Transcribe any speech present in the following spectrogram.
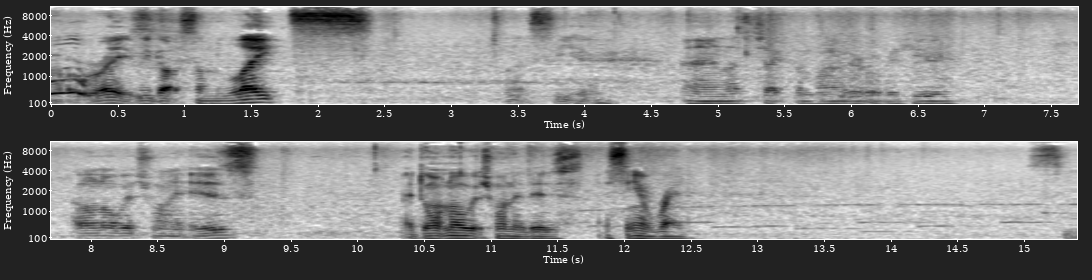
All right, we got some lights. Let's see here. And let's check the monitor over here. I don't know which one it is. I don't know which one it is. I see in red. CPU.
